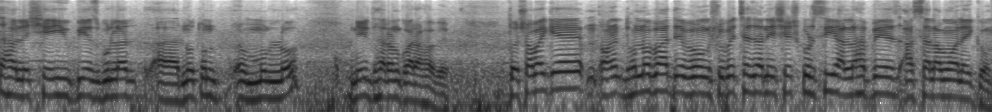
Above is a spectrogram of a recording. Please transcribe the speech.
তাহলে সেই ইউপিএসগুলোর নতুন মূল্য নির্ধারণ করা হবে। তো সবাইকে অনেক ধন্যবাদ এবং শুভেচ্ছা জানিয়ে শেষ করছি। আল্লাহ হাফেজ। আসসালামু আলাইকুম।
